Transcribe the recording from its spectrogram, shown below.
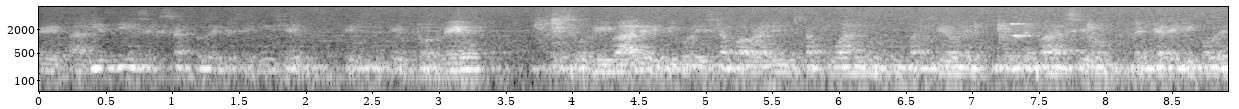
eh, a 10 días exactos de que se inicie el, torneo, rival, el equipo de Iztapalapa, está jugando un partido de, de preparación frente al equipo de,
